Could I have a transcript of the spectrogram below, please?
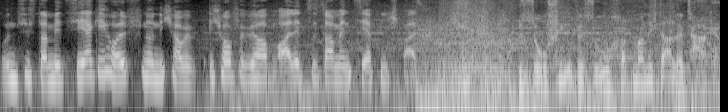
Uns ist damit sehr geholfen und ich, habe, ich hoffe, wir haben alle zusammen sehr viel Spaß. So viel Besuch hat man nicht alle Tage.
